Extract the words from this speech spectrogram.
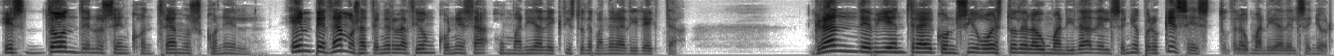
es donde nos encontramos con Él. Empezamos a tener relación con esa humanidad de Cristo de manera directa. Grande bien trae consigo esto de la humanidad del Señor. Pero ¿qué es esto de la humanidad del Señor?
